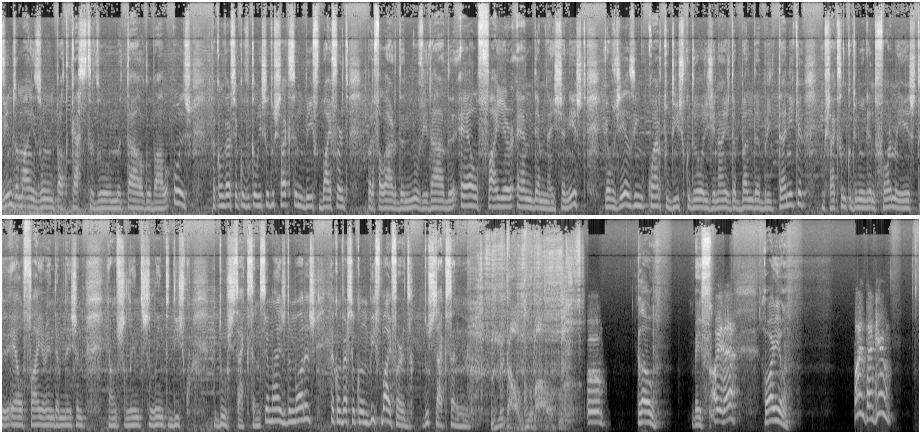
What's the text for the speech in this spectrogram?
bem-vindos a mais um podcast do Metal Global. Hoje a conversa com o vocalista do Saxon Beef Byford para falar da novidade Hellfire and Damnation. Este é o 24 disco de originais da banda britânica. O Saxon continua em grande forma e este Hellfire and Damnation é um excelente, excelente disco dos Saxon. Sem mais demoras, a conversa com Beef Byford dos Saxon. Metal Global. Oh, Hello, Biff. are you there? How are you? Fine, thank you.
